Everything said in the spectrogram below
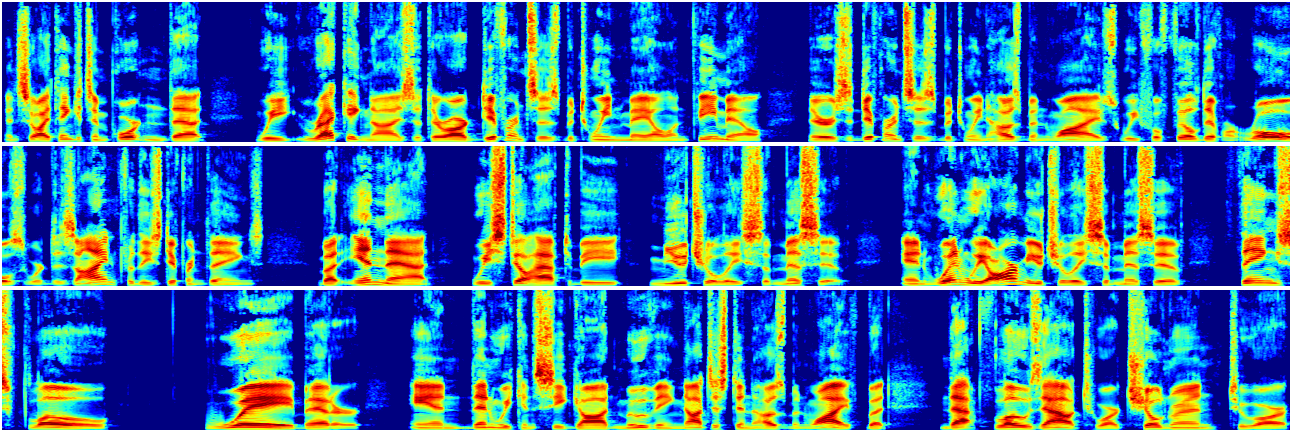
And so I think it's important that we recognize that there are differences between male and female. There's differences between husband and wives. We fulfill different roles. We're designed for these different things. But in that, we still have to be mutually submissive. And when we are mutually submissive, things flow way better. And then we can see God moving, not just in the husband wife, but that flows out to our children, to our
